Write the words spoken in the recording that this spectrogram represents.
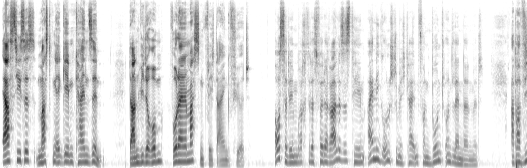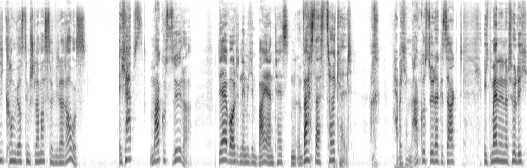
Erst hieß es, Masken ergeben keinen Sinn. Dann wiederum wurde eine Maskenpflicht eingeführt. Außerdem brachte das föderale System einige Unstimmigkeiten von Bund und Ländern mit. Aber wie kommen wir aus dem Schlamassel wieder raus? Ich hab's, Markus Söder. Der wollte nämlich in Bayern testen, was das Zeug hält. Habe ich Markus Söder gesagt? Ich meine natürlich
